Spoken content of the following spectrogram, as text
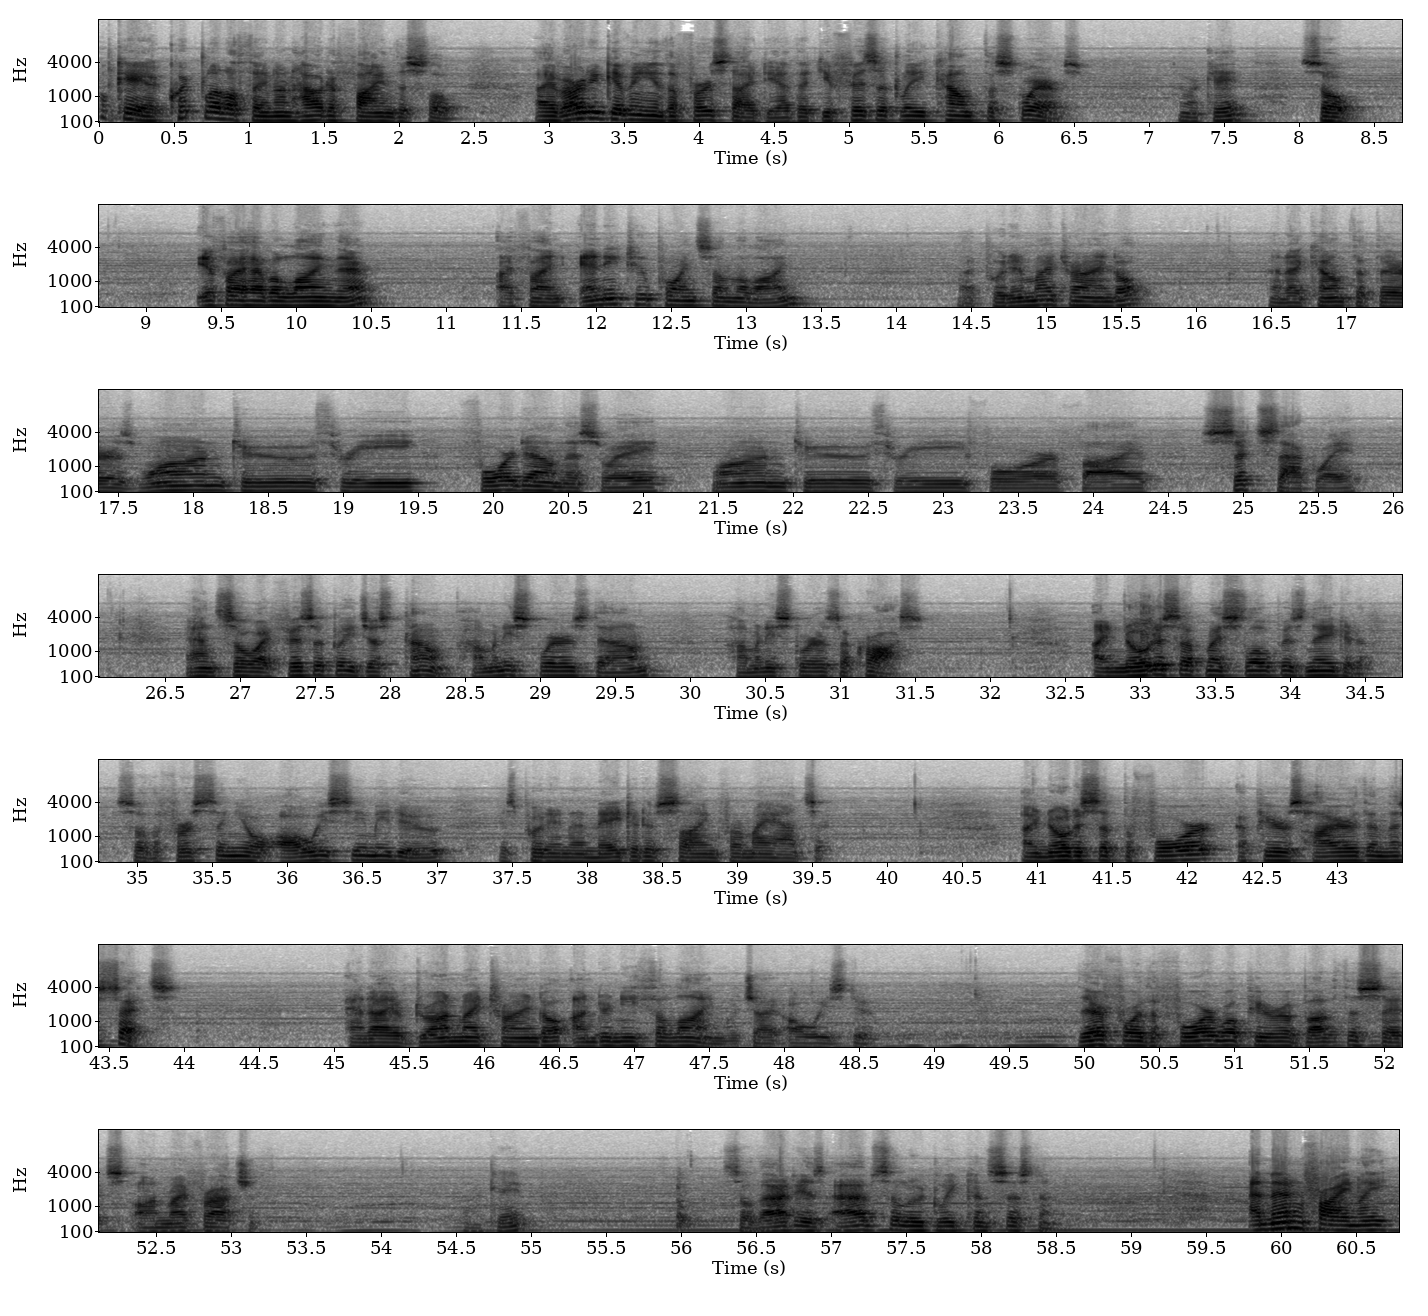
Okay, a quick little thing on how to find the slope. I've already given you the first idea that you physically count the squares. Okay, so if I have a line there, I find any two points on the line, I put in my triangle, and I count that there is one, two, three, four down this way, one, two, three, four, five, six that way. And so I physically just count how many squares down, how many squares across. I notice that my slope is negative. So the first thing you'll always see me do is put in a negative sign for my answer. I notice that the 4 appears higher than the 6. And I have drawn my triangle underneath the line, which I always do. Therefore, the 4 will appear above the 6 on my fraction. Okay? So that is absolutely consistent. And then finally,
